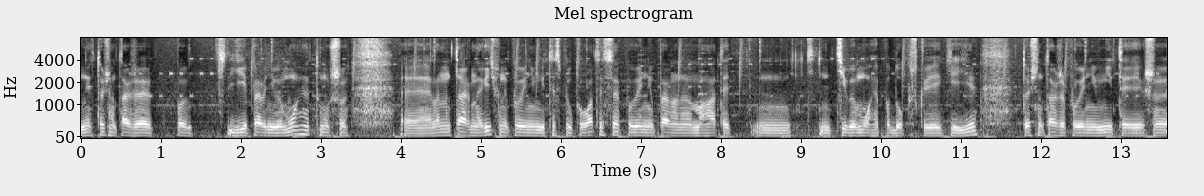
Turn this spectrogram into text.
В них точно так же є певні вимоги, тому що е, елементарна річ, вони повинні вміти спілкуватися, повинні впевнено вимагати ті- вимоги по допуску, які є. Точно так же повинні вміти, якщо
